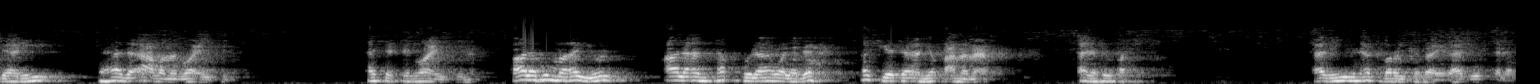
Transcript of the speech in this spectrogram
جاره فهذا أعظم أنواع أشد أنواع الزنا قال ثم أي؟ قال أن تقتل ولدك خشية أن يطعم معك. هذا في القتل. هذه من أكبر الكبائر هذه الثلاث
